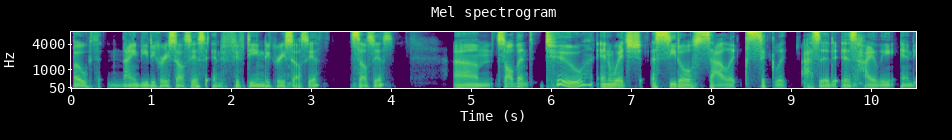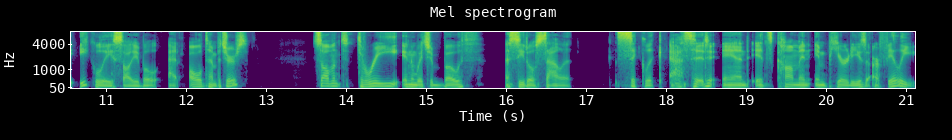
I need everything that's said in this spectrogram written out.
both 90 degrees Celsius and 15 degrees Celsius. Celsius. Um, solvent two, in which acetyl salicylic acid is highly and equally soluble at all temperatures. Solvent three, in which both acetyl salicylic acid and its common impurities are fairly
